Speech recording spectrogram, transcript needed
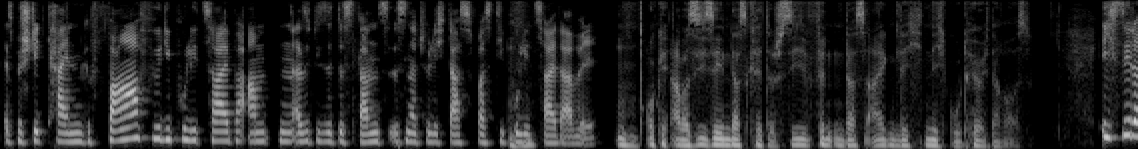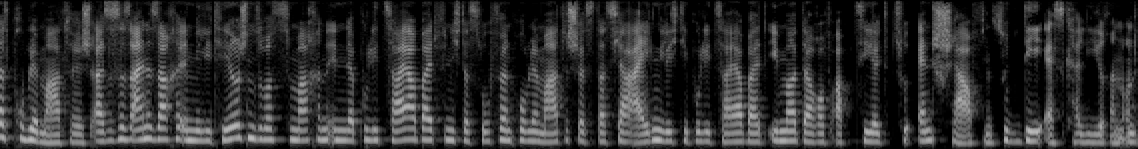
Es besteht keine Gefahr für die Polizeibeamten. Also diese Distanz ist natürlich das, was die mhm. Polizei da will. Mhm. Okay, aber Sie sehen das kritisch. Sie finden das eigentlich nicht gut, höre ich daraus. Ich sehe das problematisch. Also es ist eine Sache, im Militärischen sowas zu machen. In der Polizeiarbeit finde ich das sofern problematisch, als dass ja eigentlich die Polizeiarbeit immer darauf abzielt, zu entschärfen, zu deeskalieren. Und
